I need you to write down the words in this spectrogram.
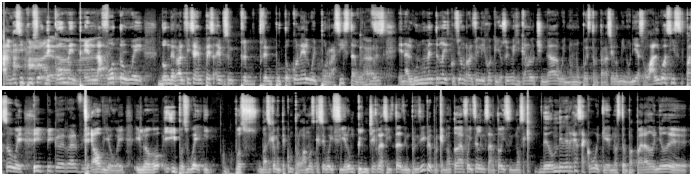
Algo así puso de la comment en la foto, güey, donde Ralphie se, empezó, se, se- se emputó con él, güey, por racista, güey. Claro. Entonces, en algún momento en la discusión, Ralphie le dijo que yo soy mexicano, la chingada, güey, no, no puedes tratar así a las minorías. O algo así pasó, güey. Típico de Ralphie. Sí, obvio, güey. Y luego, y, y pues, güey, y pues básicamente comprobamos que ese güey sí era un pinche racista desde un principio, porque no todavía fue y se le ensartó y no sé qué, de dónde verga sacó, güey, que nuestro papá era dueño de,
